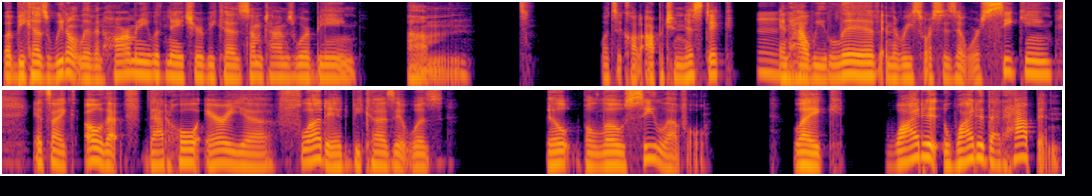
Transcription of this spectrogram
but because we don't live in harmony with nature because sometimes we're being um what's it called opportunistic and how Mhm. we live and the resources that we're seeking it's like oh that that whole area flooded because it was built below sea level like why did why did that happen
